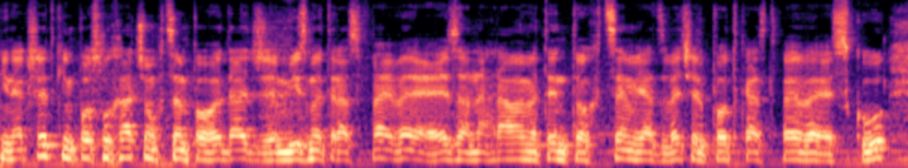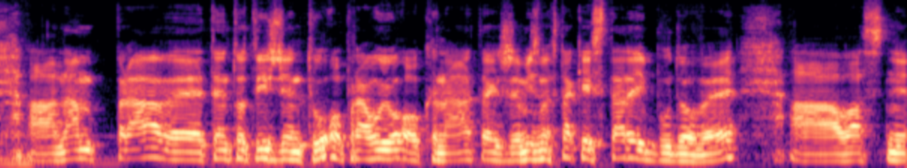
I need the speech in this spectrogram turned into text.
Inak všetkým poslucháčom chcem povedať, že my sme teraz v PVS a nahrávame tento Chcem viac večer podcast pvs a nám práve tento týždeň tu opravujú okná, takže my sme v takej starej budove a vlastne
